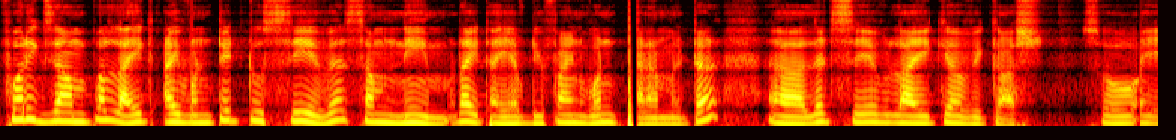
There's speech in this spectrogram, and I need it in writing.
For example like I wanted to save some name right? I have defined one parameter. Uh, let's save like uh, Vikash. So I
